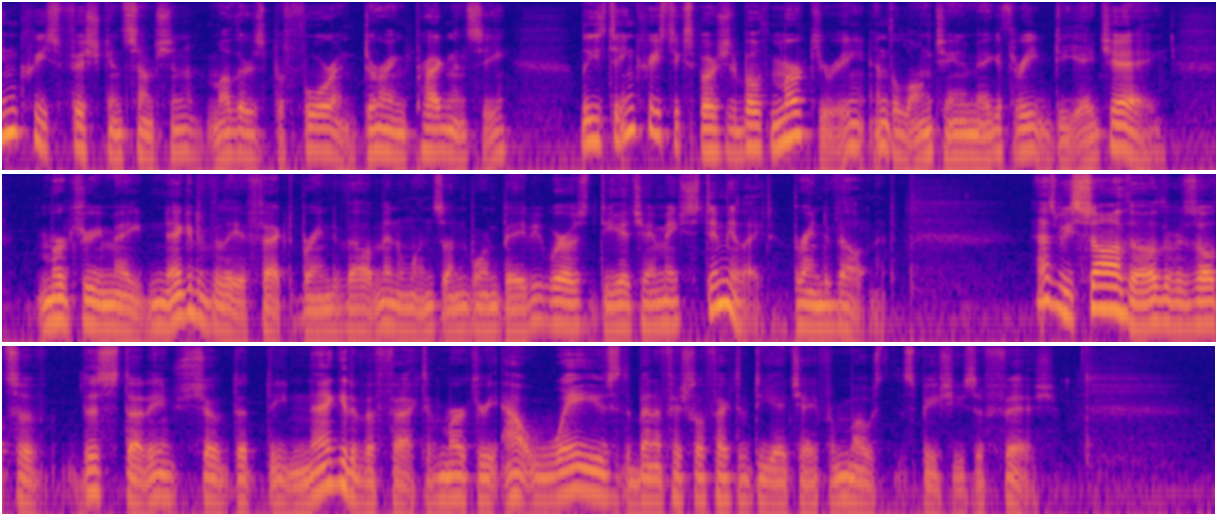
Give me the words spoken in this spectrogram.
increased fish consumption of mothers before and during pregnancy leads to increased exposure to both mercury and the long-chain omega-3 DHA. Mercury may negatively affect brain development in one's unborn baby, whereas DHA may stimulate brain development. As we saw, though, the results of this study showed that the negative effect of mercury outweighs the beneficial effect of DHA for most species of fish.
